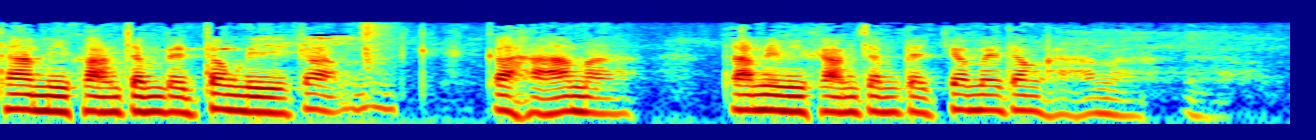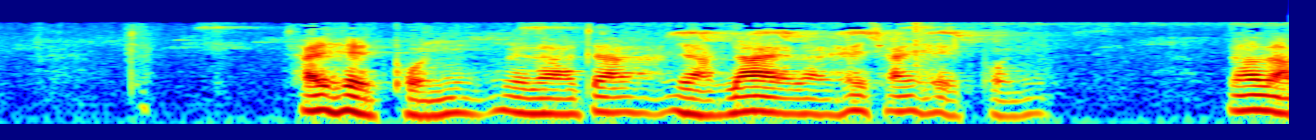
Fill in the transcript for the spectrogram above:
ถ้ามีความจำเป็นต้องมีก็ก็หามา ถ้าไม่มีความจำเป็นก็ไม่ต้องหามา ใช้เหตุผล เวลาจะอยากได้อะไร ให้ใช้เหตุผล แล้วเรา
